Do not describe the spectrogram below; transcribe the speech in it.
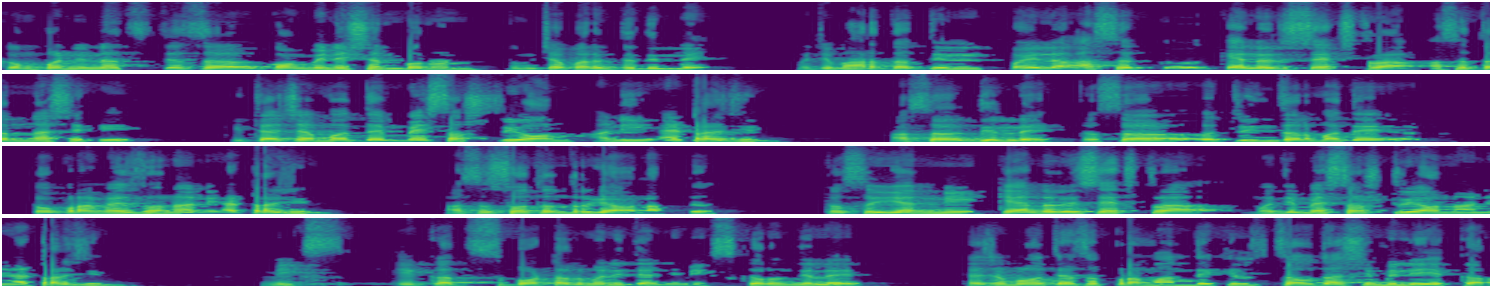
कंपनीनंच त्याचं कॉम्बिनेशन बनवून तुमच्यापर्यंत दिलंय. म्हणजे भारतातील पहिलं असं कॅलरीज एक्स्ट्रा असं तणनाशक आहे की त्याच्यामध्ये मेसास्ट्रिऑन आणि ॲट्राझिन असं दिलंय. तसं ट्रिंजरमध्ये टोप्रामेझोन आणि अट्राझिन असं स्वतंत्र घ्यावं लागतं. तसं यांनी कॅलरीज एक्स्ट्रा म्हणजे मेसॉस्ट्रिऑन आणि अट्राझिन मिक्स एकच बॉटलमध्ये त्यांनी मिक्स करून दिलंय. त्याच्यामुळे त्याचं प्रमाण देखील चौदाशे मिली एकर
